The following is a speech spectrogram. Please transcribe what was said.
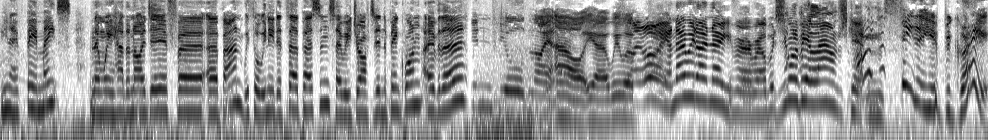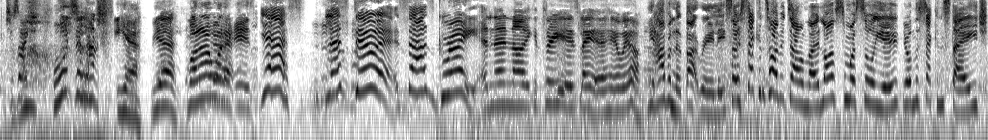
you know, being mates. And then we had an idea for a band. We thought we needed a third person, so we drafted in the pink one over there. Infield night out, yeah, we were. Like, oh, I know we don't know you very well, but do you want to be a lounge kitten? I just think that you'd be great. She's like, what's a lounge? Yeah, yeah. Well, I don't know what it is. Yes, let's do it. Sounds great. And then, like three years later, here we are. You haven't looked back really. So second time at Download. Last time I saw you, you're on the second stage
